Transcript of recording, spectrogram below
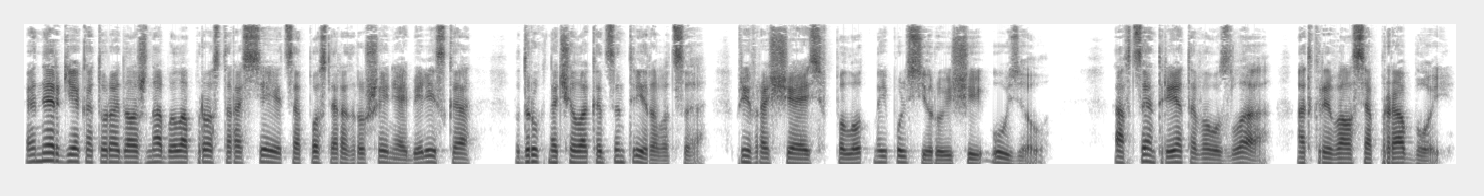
Энергия, которая должна была просто рассеяться после разрушения обелиска, вдруг начала концентрироваться, превращаясь в плотный пульсирующий узел. А в центре этого узла открывался пробой,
